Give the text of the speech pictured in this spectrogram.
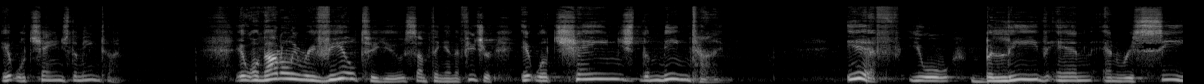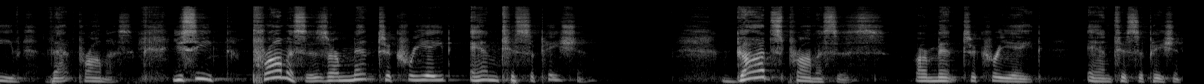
it will change the meantime. It will not only reveal to you something in the future, it will change the meantime if you will believe in and receive that promise. You see, promises are meant to create anticipation. God's promises are meant to create anticipation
